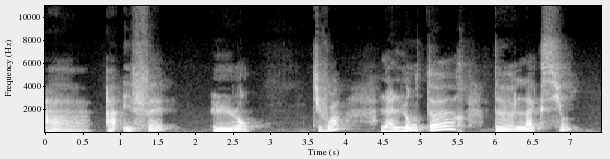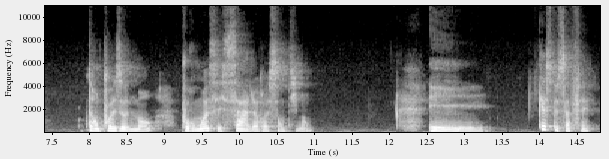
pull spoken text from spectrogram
à, à effet lent. Tu vois? La lenteur de l'action d'empoisonnement, pour moi, c'est ça le ressentiment. Et qu'est-ce que ça fait?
